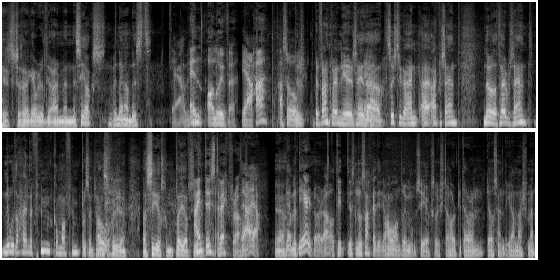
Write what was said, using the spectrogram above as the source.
just har gav ut i arm, men Seahawks vinner en list. Ja, vi en alluve. Ja, ha? Alltså... Per Frank var en här och säger ja. att sista vi 1%, nu är det 2%, nu är det hela 5,5% chans för att Seahawks kommer playoffs. En dist väck fra. Ja, ja. Ja. ja, men det är då då. Och titt, just nu snackade jag har inte om sig också. Det har det var en gåsändig annars. Men,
